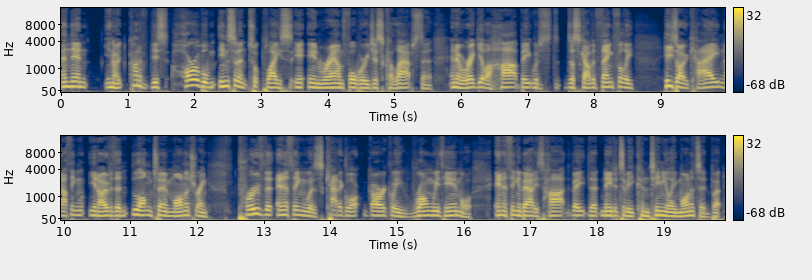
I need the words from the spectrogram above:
And then, you know, kind of this horrible incident took place in, in round four where he just collapsed uh, and an irregular heartbeat was discovered. Thankfully, he's okay. Nothing, you know, over the long term monitoring proved that anything was categorically wrong with him or anything about his heartbeat that needed to be continually monitored. But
